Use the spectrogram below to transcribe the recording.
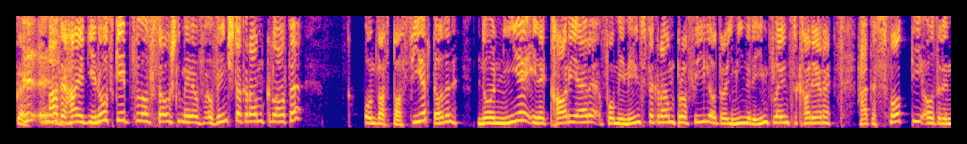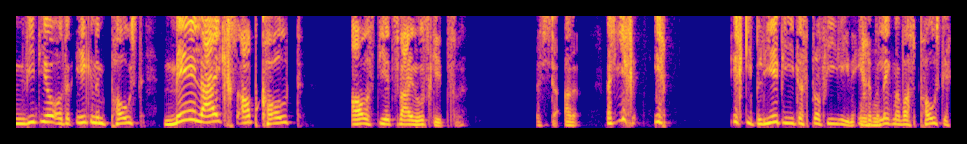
Gut. Also, habe ich die Nussgipfel auf Social Media, auf, auf Instagram geladen. Und was passiert, oder? Noch nie in der Karriere von meinem Instagram-Profil oder in meiner Influencer-Karriere hat ein Foto oder ein Video oder irgendein Post mehr Likes abgeholt als die zwei Nussgipfel. Das ist da, also, ich, ich, ich gebe Liebe in das Profil rein. Mhm. Ich überlege mir, was poste ich.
